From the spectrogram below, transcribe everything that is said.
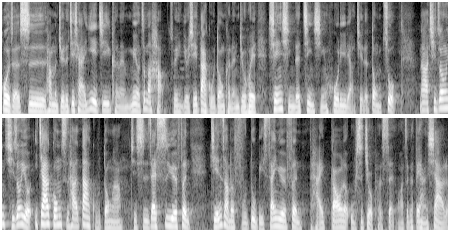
或者是他们觉得接下来业绩可能没有这么好，所以有些大股东可能就会先行的进行获利了结的动作。那其中其中有一家公司，它的大股东啊，其实在四月份。减少的幅度比三月份还高了五十九 percent，哇，这个非常吓人。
